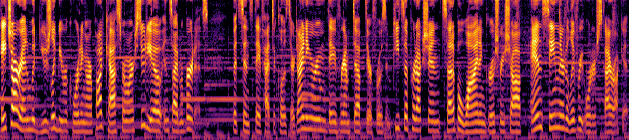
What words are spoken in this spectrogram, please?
HRN would usually be recording our podcast from our studio inside Roberta's. But since they've had to close their dining room, they've ramped up their frozen pizza production, set up a wine and grocery shop, and seen their delivery orders skyrocket.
